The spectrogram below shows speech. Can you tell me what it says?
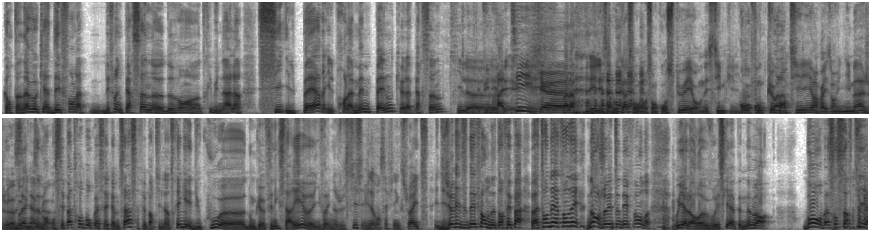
quand un avocat défend, la, défend une personne euh, devant un tribunal, s'il perd, il prend la même peine que la personne qu'il... euh, Et puis les- Pratique, voilà. Et les avocats sont, sont conspués. On estime qu'ils ne font on- que voilà. mentir. Enfin, ils ont une image Exactement. abominable. On ne sait pas trop pourquoi c'est comme ça, ça fait partie de l'intrigue et du coup, euh, donc Phoenix arrive, il voit une injustice, évidemment c'est Phoenix Wright, il dit je vais te défendre, ne t'en fais pas. Euh, attendez, attendez, non je vais te défendre. oui alors vous risquez la peine de mort. Bon, on va s'en sortir.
